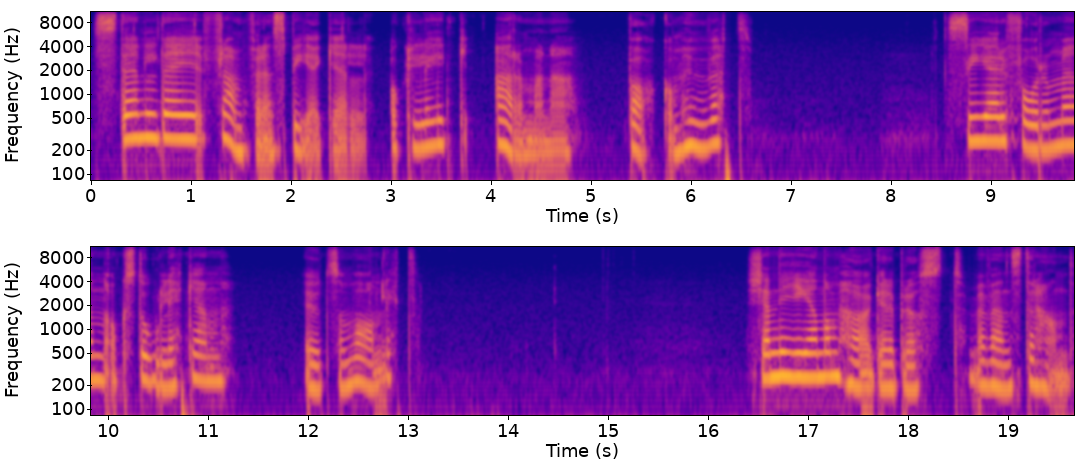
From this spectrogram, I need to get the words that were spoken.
Ställ dig framför en spegel och lägg armarna bakom huvudet. Ser formen och storleken ut som vanligt? Känn igenom höger bröst med vänster hand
